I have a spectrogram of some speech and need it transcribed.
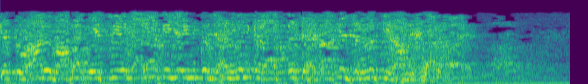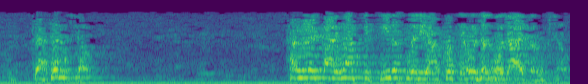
کہ تمہارے بابا کو اس لیے مارا کہ یہ ان کو جہنم کے راستے سے ہٹا کے جنت کی راہ دکھلا رہا ہے۔ کیا سمجھ جاؤ ہر میرے کائنات کی سیرت میری آنکھوں سے اوجل ہو جائے تو رک جاؤ۔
